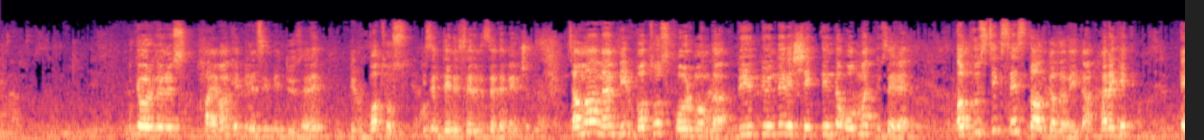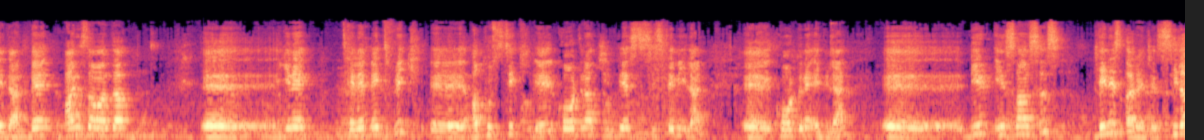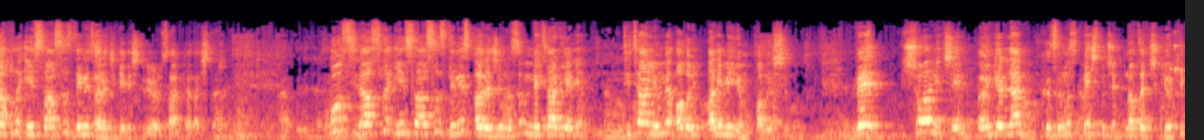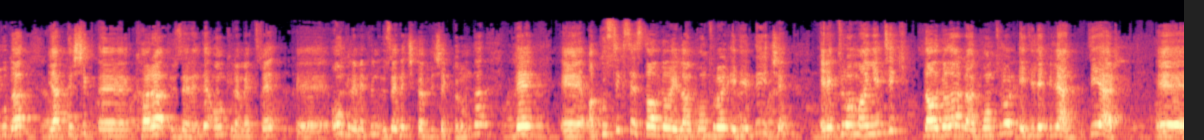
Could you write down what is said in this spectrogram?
bu gördüğünüz hayvan hepinizin bildiği üzere bir vatoz. Bizim denizlerimizde de mevcut. Tamamen bir vatoz formunda, büyüklüğünde ve şeklinde olmak üzere akustik ses dalgalarıyla hareket eden ve aynı zamanda e, yine telemetrik e, akustik e, koordinat GPS sistemiyle e, koordine edilen e, bir insansız deniz aracı, silahlı insansız deniz aracı geliştiriyoruz arkadaşlar. Bu silahlı insansız deniz aracımızın materyali titanyum ve alüminyum alışı. Ve şu an için öngörülen hızımız 5,5 nata çıkıyor ki bu da yaklaşık e, kara üzerinde 10 kilometre e, 10 kilometrenin üzerine çıkabilecek durumda ve e, akustik ses dalgalarıyla kontrol edildiği için elektromanyetik dalgalarla kontrol edilebilen diğer e,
